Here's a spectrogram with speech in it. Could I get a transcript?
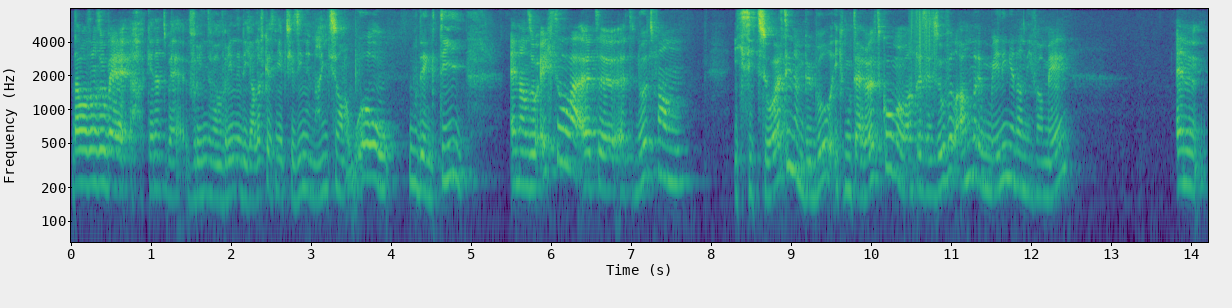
dat was dan zo bij... Ik ken het bij vrienden van vrienden die je al even niet hebt gezien. En dan denk je van... Wow, hoe denkt die? En dan zo echt zo wat uit de, uit de nood van... Ik zit zo hard in een bubbel. Ik moet daaruit komen, want er zijn zoveel andere meningen dan die van mij. En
